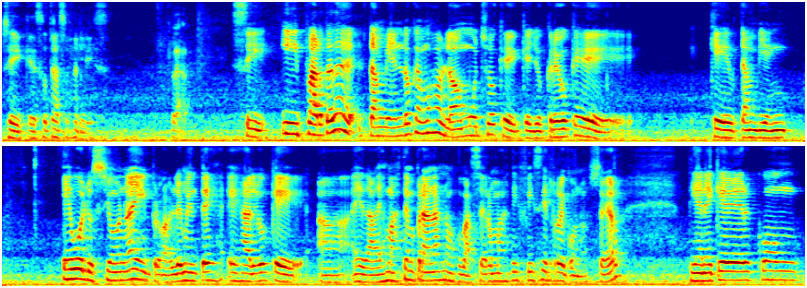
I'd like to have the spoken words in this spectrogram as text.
Sí, que eso te hace feliz. Claro. Sí, y parte de también lo que hemos hablado mucho, que, que yo creo que, que también evoluciona y probablemente es, es algo que a edades más tempranas nos va a ser más difícil reconocer, tiene que ver con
